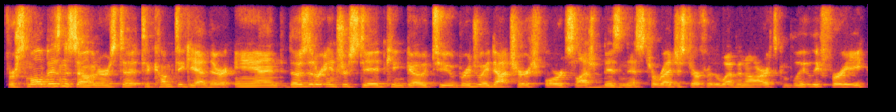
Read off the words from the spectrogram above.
for small business owners to, to come together. And those that are interested can go to bridgeway.church forward slash business to register for the webinar. It's completely free.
